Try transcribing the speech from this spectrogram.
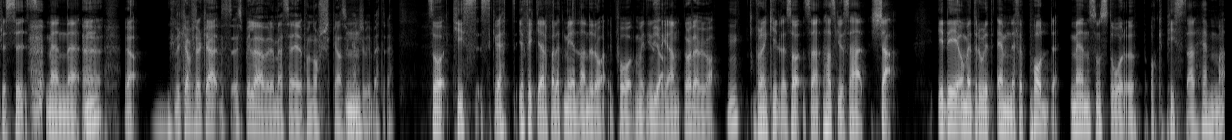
precis. Men eh, mm, Eh, ja. Du kan försöka spela över det med att säga det på norska så Mm. kanske det blir bättre. så kiss-skvätt. Jag fick i alla fall ett meddelande då på, på mitt Instagram. Ja, det var där vi var. Mm. från en kille. Så, så han skriver så här. Tja! Idé om ett roligt ämne för podd. Män som står upp och pissar hemma.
